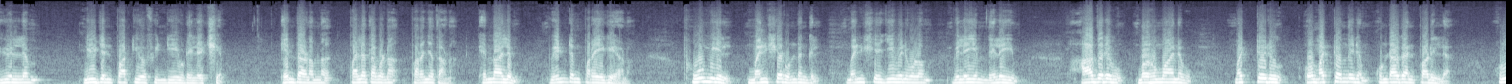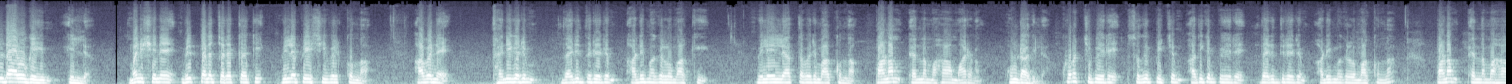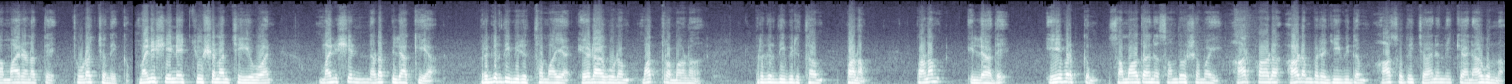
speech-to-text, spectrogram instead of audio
U L M newgen party of ഇന്ത്യയുടെ ലക്ഷ്യം എന്താണെന്ന് പലതവണ പറഞ്ഞതാണ്. എന്നാലും വീണ്ടും പറയുകയാണ്. ഭൂമിയിൽ മനുഷ്യരുണ്ടെങ്കിൽ മനുഷ്യജീവനോളം വിലയും നിലയും ആദരവും ബഹുമാനവും മറ്റൊരു മറ്റൊന്നിനും ഉണ്ടാകാൻ പാടില്ല. ഉണ്ടാവുകയും ഇല്ല. മനുഷ്യനെ വിൽപ്പന ചരക്കാക്കി വിലപേശി വിൽക്കുന്ന അവനെ ധനികരും ദരിദ്രരും അടിമകളുമാക്കി വിലയില്ലാത്തവരുമാക്കുന്ന പണം എന്ന മഹാമാരണം ഉണ്ടാകില്ല. കുറച്ചു പേരെ സുഖിപ്പിച്ചും അധികം പേരെ ദരിദ്രരും അടിമകളുമാക്കുന്ന പണം എന്ന മഹാമാരണത്തെ തുടച്ചു നീക്കും. മനുഷ്യനെ ചൂഷണം ചെയ്യുവാൻ മനുഷ്യൻ നടപ്പിലാക്കിയ പ്രകൃതി വിരുദ്ധമായ ഏടാകൂടം മാത്രമാണ് പ്രകൃതി വിരുദ്ധം പണം. പണം ഇല്ലാതെ ഏവർക്കും സമാധാന സന്തോഷമായി ആർഭാട ആഡംബര ജീവിതം ആസ്വദിച്ചാനന്ദിക്കാനാകുന്ന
